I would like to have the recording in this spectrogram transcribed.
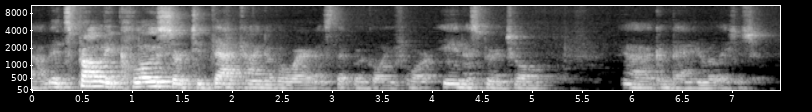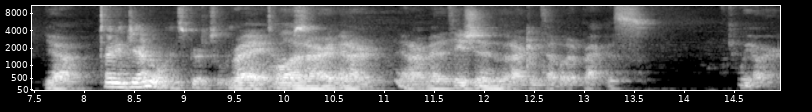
Um, it's probably closer to that kind of awareness that we're going for in a spiritual uh, companion relationship. Yeah. And in general, in spiritual. Right. Terms. Well, in our in our in our meditation and our contemplative practice, we are.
